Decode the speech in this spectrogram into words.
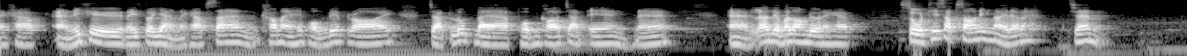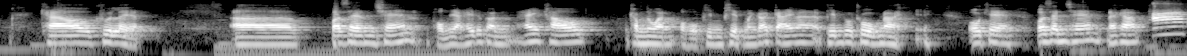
นะครับอันนี้คือในตัวอย่างนะครับสร้างเข้ามาให้ผมเรียบร้อย จัดรูปแบบผมขอจัดเองนะอ่าแล้วเดี๋ยวมาลองดูนะครับ สูตรที่ซับซ้อนอีกหน่อยได้ไหมเช่น calculate เอ่อ percent change ผมอยากให้ทุกคนให้เขาคำนวณโอ้โหพิมพ์ผิดมันก็ไกลมากพิมพ์ถูกๆหน่อย โอเค percent change นนะครับ of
